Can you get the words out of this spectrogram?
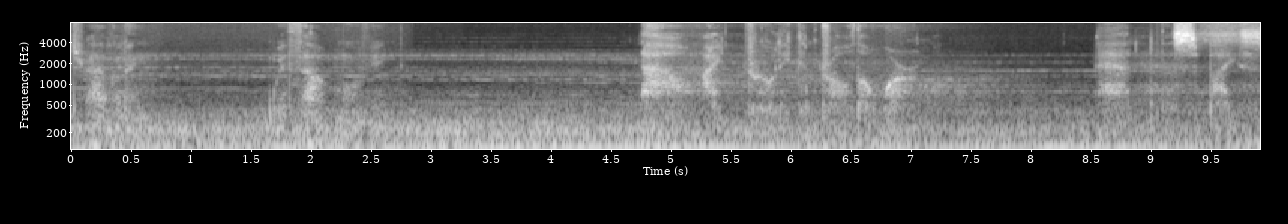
traveling without moving. Now I truly control the worm and the spice.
